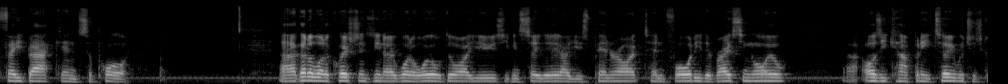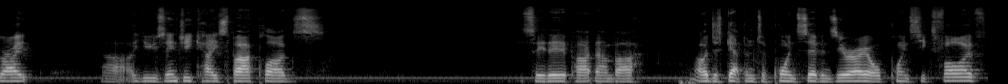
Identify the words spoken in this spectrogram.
feedback and support. Uh, I got a lot of questions, you know, what oil do I use? You can see there I use Penrite 1040, the racing oil. Uh, Aussie company too, which is great. Uh, I use NGK spark plugs. You can see there, part number. I just gap them to 0.70 or 0.65.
